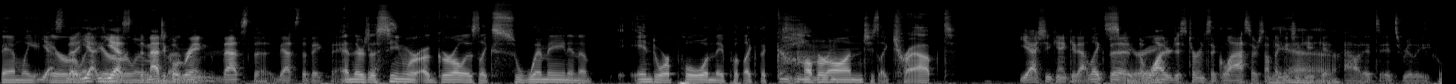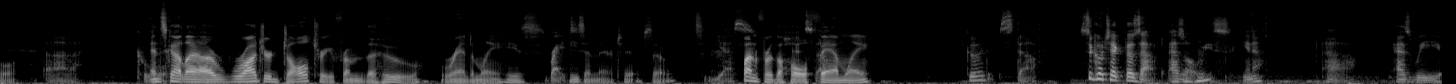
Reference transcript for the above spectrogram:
family yes, heir- the, yeah, yes, the magical and- ring. That's the that's the big thing. And there's a scene where a girl is like swimming in a indoor pool, and they put like the cover Mhm. on, and she's like trapped. Yeah, she can't get out. Like the, the water just turns to glass or something, and she can't get out. It's it's really Cool. uh, cool. And it's got uh, Roger Daltrey from The Who. Randomly, he's Right. He's in there too, so it's yes, fun for the whole stuff. family. good stuff. So go check those out as Mm-hmm. always. You know, uh, as we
